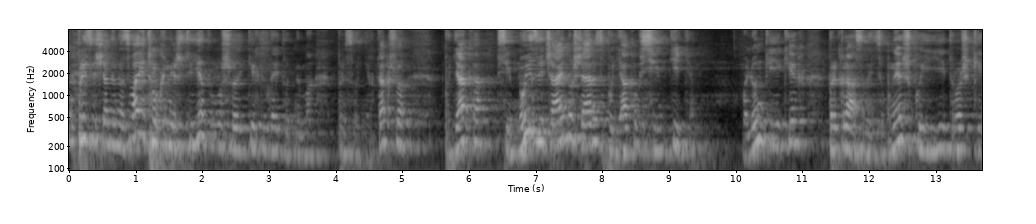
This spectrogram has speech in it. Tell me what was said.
Ну, прізвищ я не називаю, там в книжці є, тому що яких людей тут нема присутніх. Так що подяка всім. Ну і, звичайно, ще раз подяка всім дітям, малюнки яких прикрасили цю книжку, її трошки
